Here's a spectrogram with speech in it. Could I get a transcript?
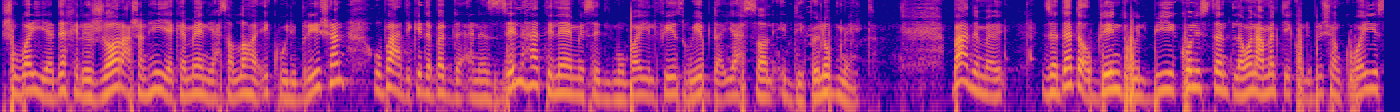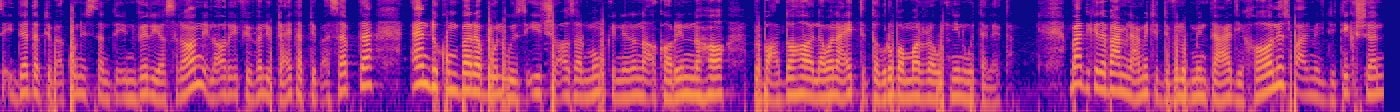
شوية داخل ال jar عشان هي كمان يحصل لها equilibration وبعد كده ببدأ أنزلها تلامس ال mobile phase ويبدأ يحصل ال development بعد ما the data obtained will be constant. لو أنا عملت equilibration كويس ال data بتبقى constant in various run. ال Rf value بتاعتها بتبقى ثابتة. and comparable with each other. ممكن إن أنا أقارنها ببعضها لو أنا عدت التجربة مرة واثنين وثلاثة. بعد كده بعمل عملية ال development عادي خالص. بعمل detection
